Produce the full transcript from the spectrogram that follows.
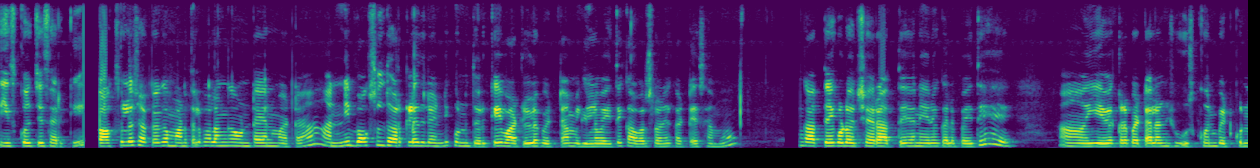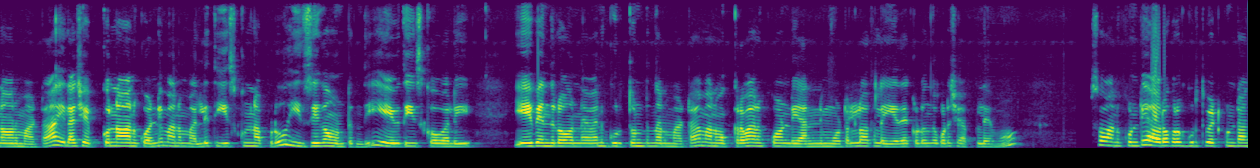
తీసుకొచ్చేసరికి. బాక్సుల్లో చక్కగా మడతల ఫలంగా ఉంటాయన్నమాట. అన్ని బాక్సులు దొరకలేదులేండి. కొన్ని దొరికాయి వాటిల్లో పెట్టాం. మిగిలినవి అయితే కవర్స్లోనే కట్టేశాము. ఇంకా అత్తయ్య కూడా వచ్చారు. అత్తయ్య నేను కలిపి అయితే ఏవి ఎక్కడ పెట్టాలని చూసుకొని పెట్టుకున్నాం అనమాట ఇలా చెప్పుకున్నాం అనుకోండి మనం మళ్ళీ తీసుకున్నప్పుడు ఈజీగా ఉంటుంది. ఏవి తీసుకోవాలి? ఏవి ఎందులో ఉన్నాయని గుర్తుంటుంది అనమాట మనం ఒక్కరమే అనుకోండి అన్ని మూటల్లో అసలు ఏది ఎక్కడ ఉందో కూడా చెప్పలేము. సో అనుకుంటే ఎవరో ఒకరు గుర్తుపెట్టుకుంటాం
